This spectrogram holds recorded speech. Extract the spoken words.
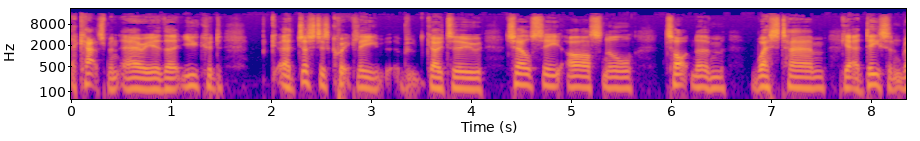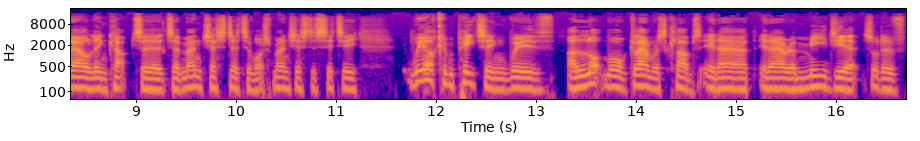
a catchment area that you could uh, just as quickly go to Chelsea, Arsenal, Tottenham, West Ham, get a decent rail link up to, to Manchester to watch Manchester City. We are competing with a lot more glamorous clubs in our in our immediate sort of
